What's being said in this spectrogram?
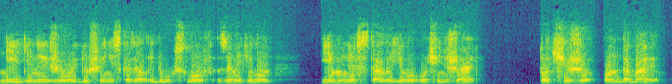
ни единой живой души не сказал и двух слов, заметил он, и мне стало его очень жаль. Тотчас же он добавил —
